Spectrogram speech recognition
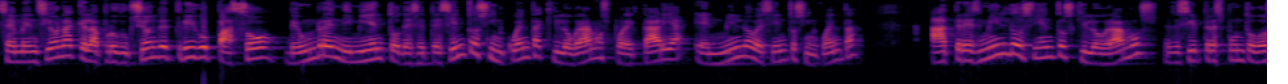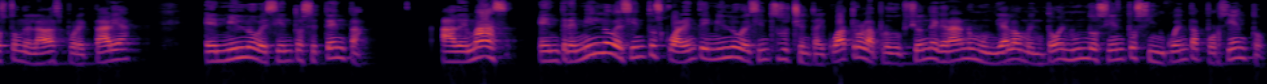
se menciona que la producción de trigo pasó de un rendimiento de 750 kilogramos por hectárea en 1950 a 3.200 kilogramos, es decir, 3.2 toneladas por hectárea, en 1970. Además, entre 1940 y 1984 la producción de grano mundial aumentó en un 250%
